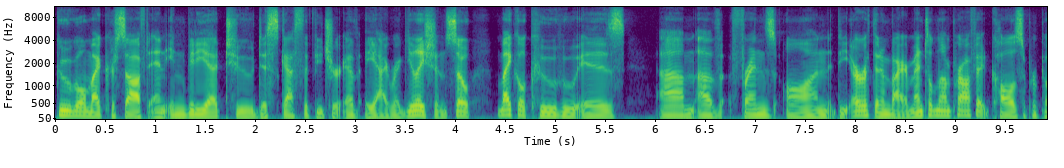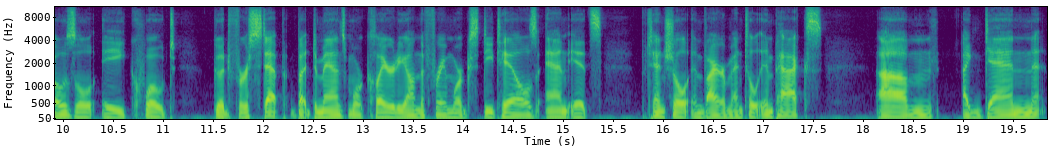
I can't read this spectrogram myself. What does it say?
Google, Microsoft, and NVIDIA to discuss the future of AI regulation. So, Michael Khoo, who is um, of Friends on the Earth, an environmental nonprofit, calls the proposal a quote, good first step, but demands more clarity on the framework's details and its potential environmental impacts. Um, again,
